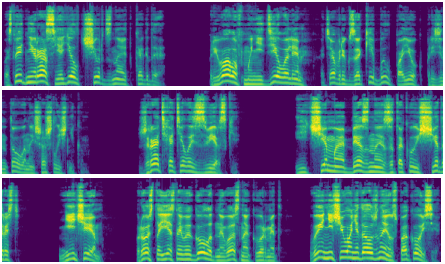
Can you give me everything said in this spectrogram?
Последний раз я ел черт знает когда. Привалов мы не делали, хотя в рюкзаке был паёк, презентованный шашлычником. Жрать хотелось зверски. И чем мы обязаны за такую щедрость? Ничем. Просто если вы голодны, вас накормят. Вы ничего не должны, успокойся.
